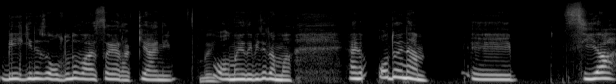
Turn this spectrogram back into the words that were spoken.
bilginiz olduğunu varsayarak yani Buyurun. olmayabilir ama yani o dönem e, siyah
